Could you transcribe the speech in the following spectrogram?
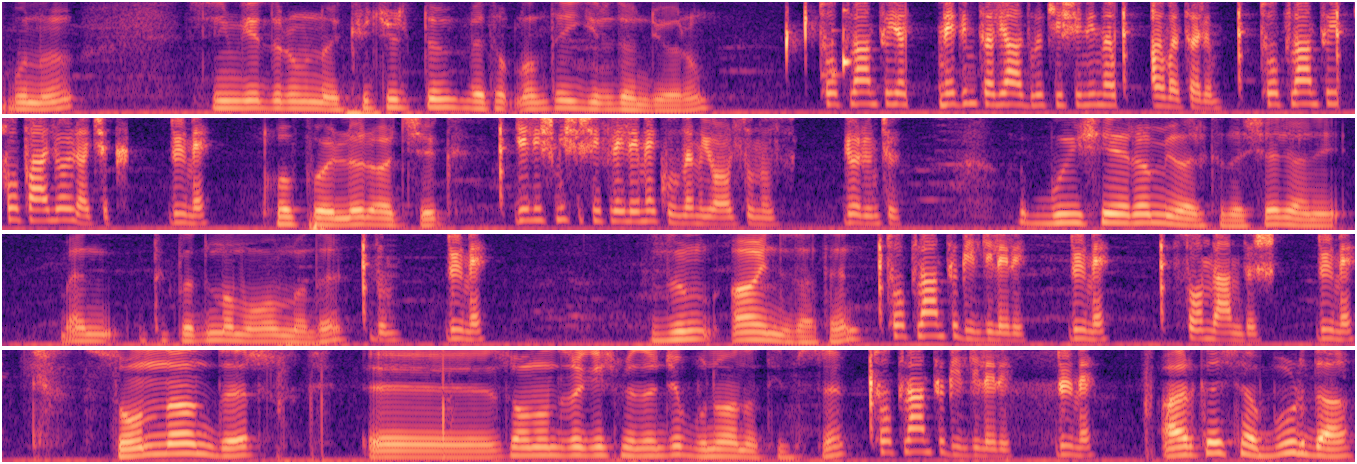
Bunu simge durumuna küçülttüm ve toplantıya geri dön diyorum. Toplantıya Nedim Tali adlı kişinin av- avatarım. Toplantı hoparlör açık. Düğme. Hoparlör açık. Gelişmiş şifreleme kullanıyorsunuz. Görüntü. Bu işe yaramıyor arkadaşlar. Yani ben tıkladım ama olmadı. Zoom. Düğme. Zoom aynı zaten. Toplantı bilgileri. Düğme. Sonlandır. Düğme. Sonlandır. Ee, sonlandıra geçmeden önce bunu anlatayım size. Toplantı bilgileri. Düğme. Arkadaşlar burada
